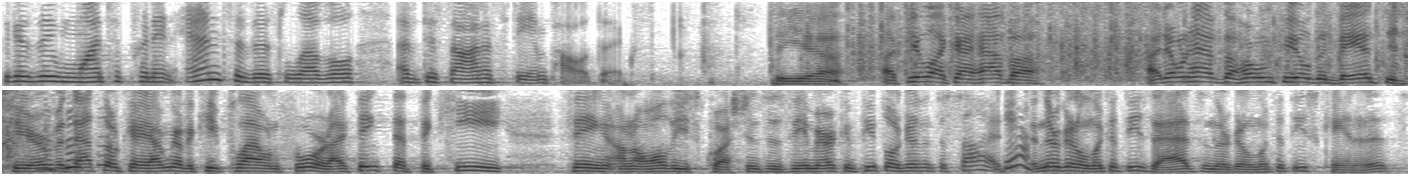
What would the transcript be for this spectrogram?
because they want to put an end to this level of dishonesty in politics. The, uh, I feel like I have a, I don't have the home field advantage here, but that's okay. I'm going to keep plowing forward. I think that the key thing on all these questions is the American people are going to decide. Yeah. And they're going to look at these ads and they're going to look at these candidates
